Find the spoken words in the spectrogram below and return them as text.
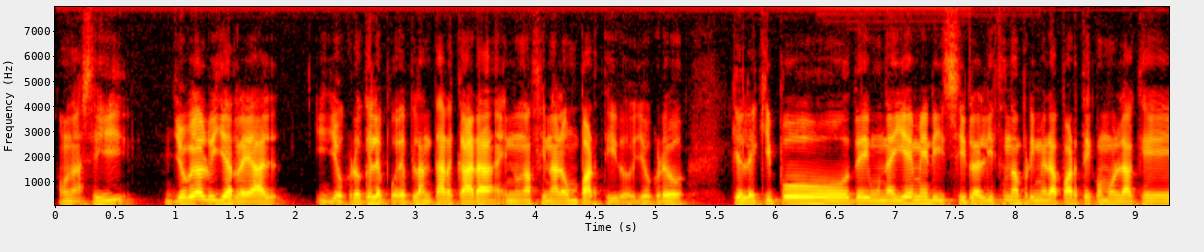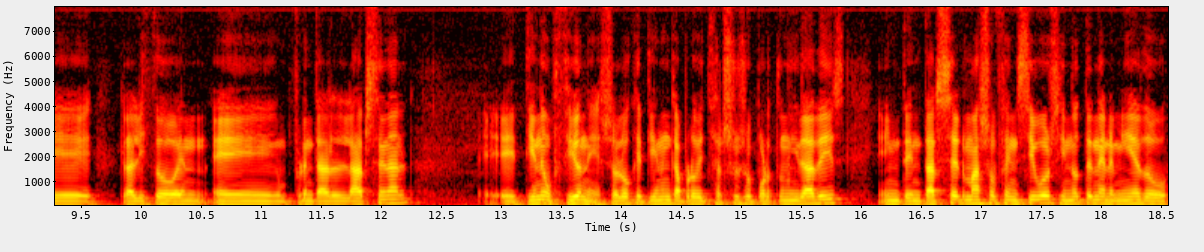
Aún así, yo veo al Villarreal y yo creo que le puede plantar cara en una final a un partido. Yo creo que el equipo de Unai Emery, si realiza una primera parte como la que realizó en, frente al Arsenal, eh, tiene opciones, solo que tienen que aprovechar sus oportunidades e intentar ser más ofensivos y no tener miedo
